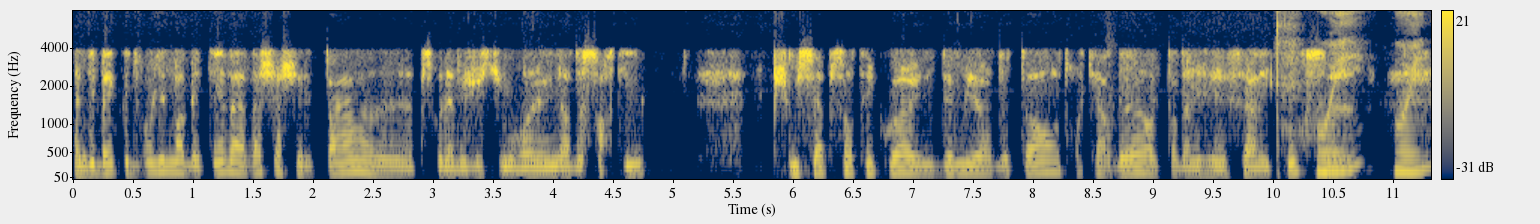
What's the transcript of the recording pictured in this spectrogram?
elle me dit, bah, écoute, au lieu de m'embêter, va, va chercher le pain, euh, parce qu'on avait juste une, une heure de sortie. Puis je me suis absenté, quoi, une demi-heure de temps, trois quarts d'heure, le temps d'aller faire les courses. oui, oui.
